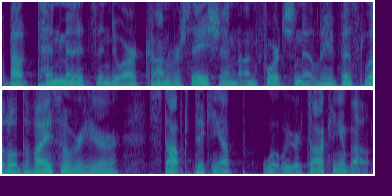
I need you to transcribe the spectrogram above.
About 10 minutes into our conversation, unfortunately, this little device over here stopped picking up what we were talking about.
